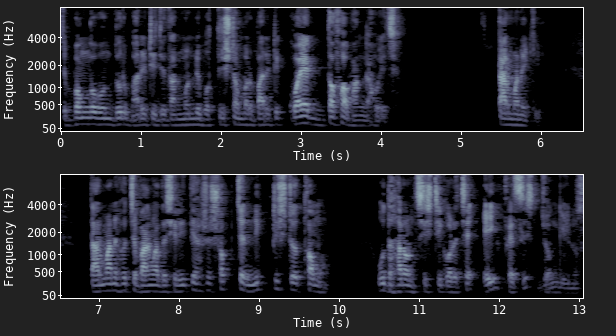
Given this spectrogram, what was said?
যে বঙ্গবন্ধুর বাড়িটি যে ধানমন্ডি বত্রিশ নম্বর বাড়িটি কয়েক দফা ভাঙ্গা হয়েছে। তার মানে কি? তার মানে হচ্ছে বাংলাদেশের ইতিহাসে সবচেয়ে নিকৃষ্টতম উদাহরণ সৃষ্টি করেছে এই ফেসিস্ট জঙ্গি ইউনুস।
